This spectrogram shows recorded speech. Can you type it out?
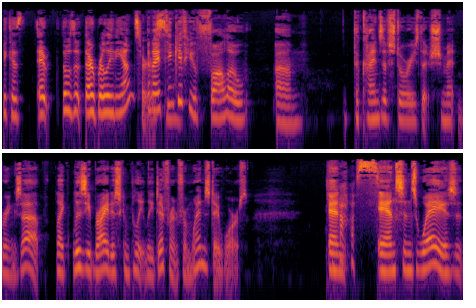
because it, those are, they're really the answers and i think if you follow um, the kinds of stories that schmidt brings up like lizzie bright is completely different from wednesday wars and yes. anson's way is a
